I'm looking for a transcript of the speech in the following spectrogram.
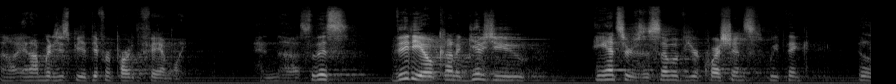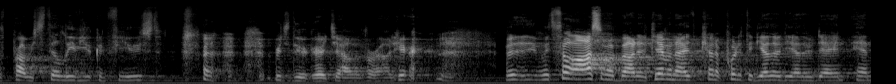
uh, and I'm going to just be a different part of the family. And uh, so this video kind of gives you answers to some of your questions. We think it'll probably still leave you confused, which do a great job of around here. But what's so awesome about it, Kevin and I kind of put it together the other day, and,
